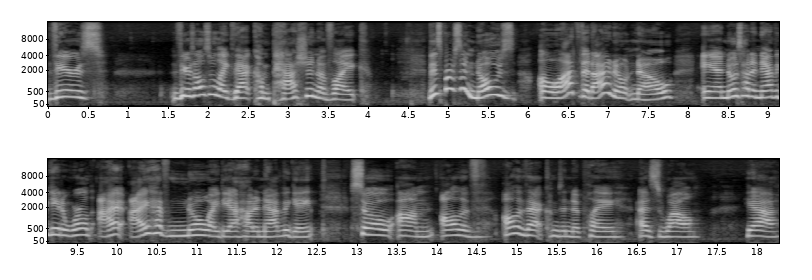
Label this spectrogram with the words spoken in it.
there's there's also like that compassion of like this person knows a lot that I don't know and knows how to navigate a world I I have no idea how to navigate. So um, all of all of that comes into play as well. Yeah.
